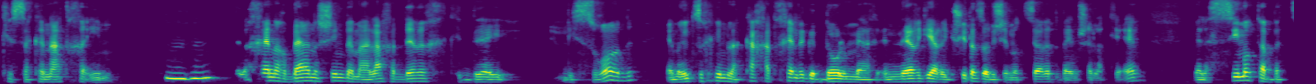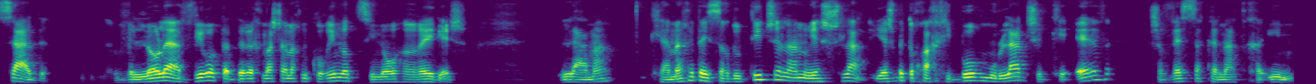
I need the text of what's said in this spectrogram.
כסכנת חיים. Mm-hmm. ולכן הרבה אנשים במהלך הדרך כדי לשרוד, הם היו צריכים לקחת חלק גדול מהאנרגיה הרגשית הזאת שנוצרת בהם של הכאב, ולשים אותה בצד, ולא להעביר אותה דרך מה שאנחנו קוראים לו צינור הרגש. למה? כי המערכת ההישרדותית שלנו יש לה, יש בתוכה חיבור מולד שכאב שווה סכנת חיים.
